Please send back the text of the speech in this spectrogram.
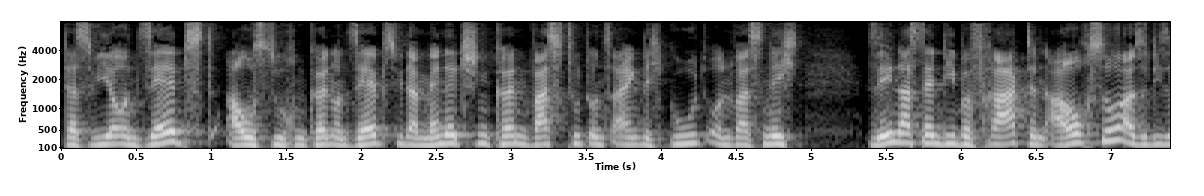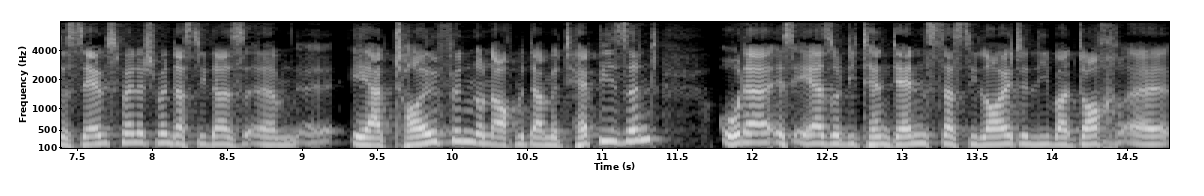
dass wir uns selbst aussuchen können und selbst wieder managen können, was tut uns eigentlich gut und was nicht. Sehen das denn die Befragten auch so? Also dieses Selbstmanagement, dass die das ähm, eher toll finden und auch mit damit happy sind? Oder ist eher so die Tendenz, dass die Leute lieber doch äh,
